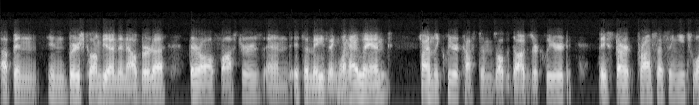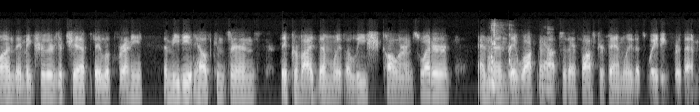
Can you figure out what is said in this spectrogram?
up in, in British Columbia and in Alberta, they're all fosters, and it's amazing. When I land, finally clear customs, all the dogs are cleared. They start processing each one. They make sure there's a chip. They look for any immediate health concerns. They provide them with a leash, collar, and sweater, and then they walk them Yeah. out to their foster family that's waiting for them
